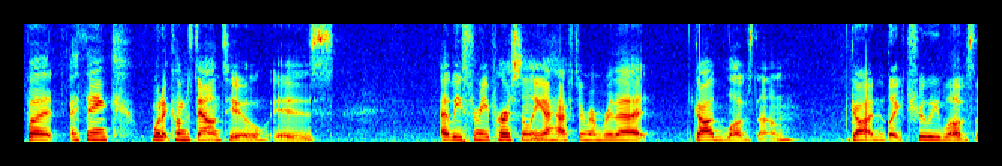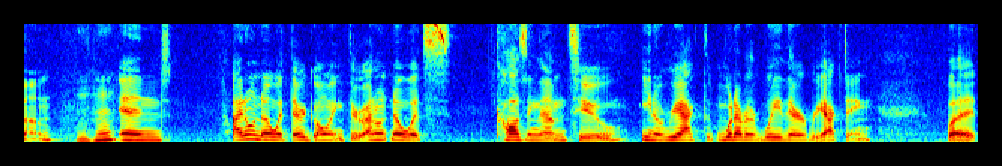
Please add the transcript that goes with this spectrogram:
But I think what it comes down to is at least for me personally, I have to remember that God loves them. God like truly loves them. Mm-hmm. And I don't know what they're going through. I don't know what's causing them to, you know, react whatever way they're reacting. But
